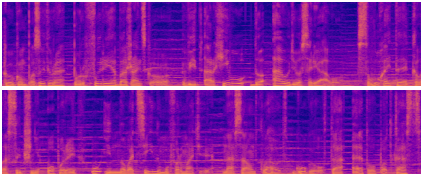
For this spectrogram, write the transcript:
Галицького композитора Порфирія Бажанського від архіву до аудіосеріалу. Слухайте класичні опери у інноваційному форматі на SoundCloud, Google та Apple Podcasts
